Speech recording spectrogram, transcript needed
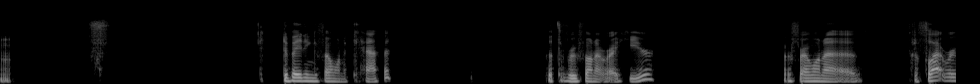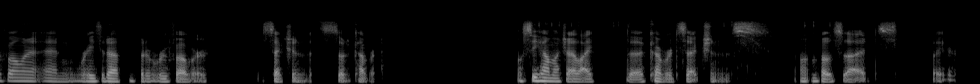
Hmm. Debating if I want to cap it, put the roof on it right here, or if I want to put a flat roof on it and raise it up and put a roof over section that's sort of covered. We'll see how much I like the covered sections on both sides later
